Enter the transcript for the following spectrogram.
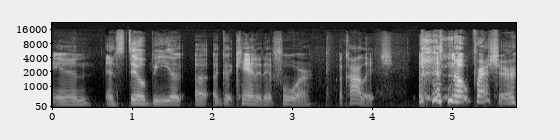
and and still be a, a, a good candidate for a college. no pressure.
